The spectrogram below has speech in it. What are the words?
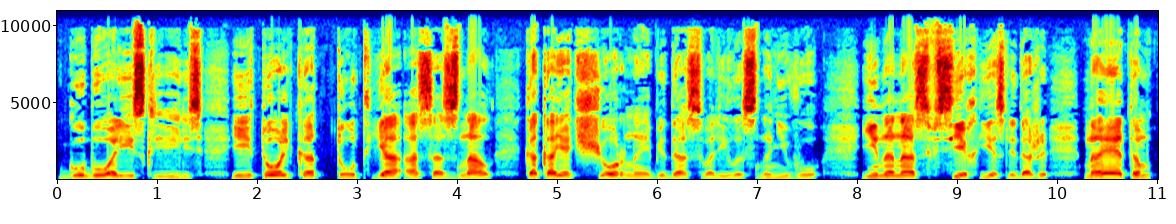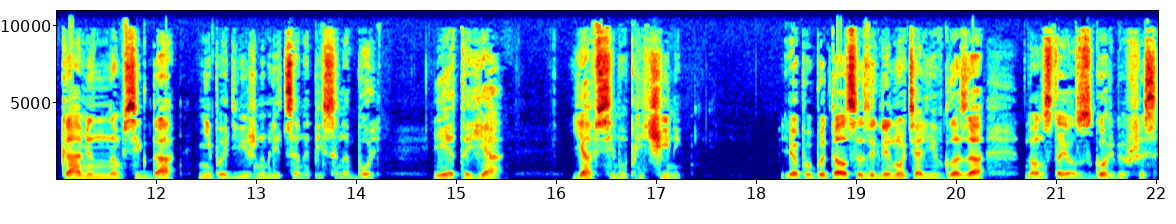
Губы у Али скривились, и только тут я осознал, какая черная беда свалилась на него и на нас всех, если даже на этом каменном, всегда неподвижном лице написана боль. И это я, я всему причиной. Я попытался заглянуть Али в глаза, но он стоял сгорбившись,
